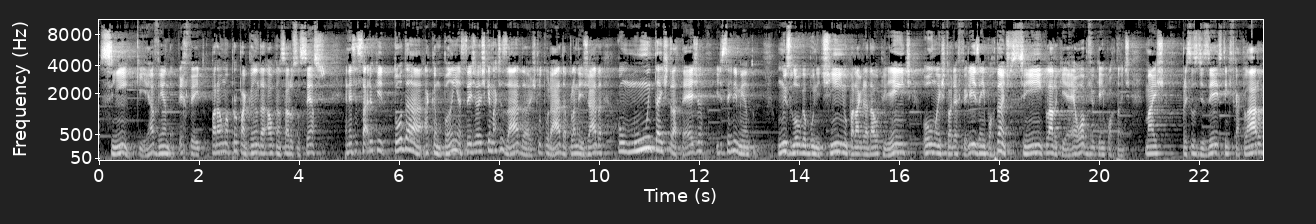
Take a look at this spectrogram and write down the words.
Sim, que é a venda, perfeito. Para uma propaganda alcançar o sucesso, é necessário que toda a campanha seja esquematizada, estruturada, planejada com muita estratégia e discernimento. Um slogan bonitinho para agradar o cliente ou uma história feliz é importante? Sim, claro que é, é óbvio que é importante, mas preciso dizer, isso tem que ficar claro,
